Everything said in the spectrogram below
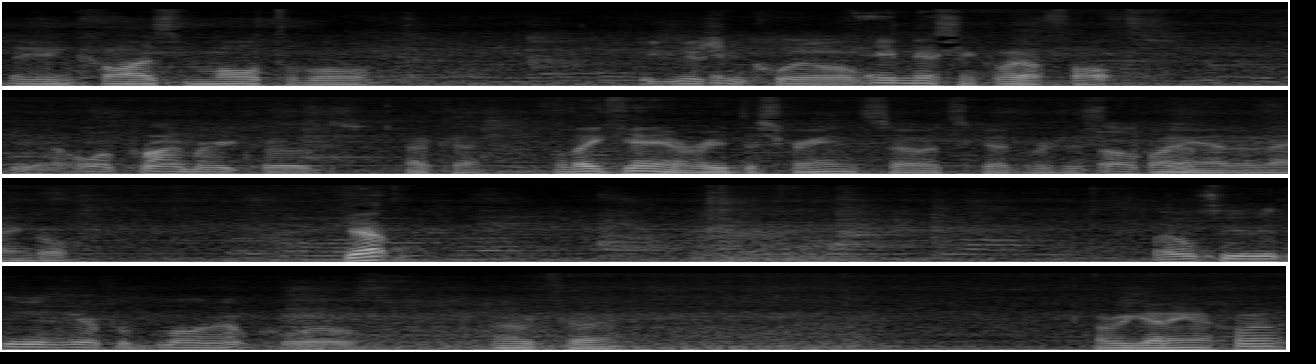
they can cause multiple Ignition coil. ignition coil faults. Yeah, or primary codes. Okay. Well, they can't even read the screen, so it's good. We're just Okay. pointing at an angle. Yep. I don't see anything in here for blown up coils. Okay. Are we getting a coil?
